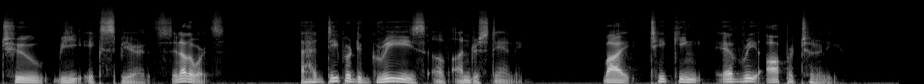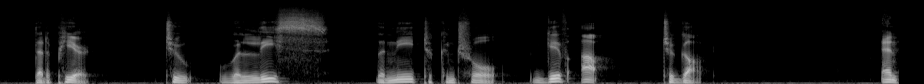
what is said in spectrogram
to be experienced. In other words, I had deeper degrees of understanding by taking every opportunity that appeared to release the need to control, give up to God. And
